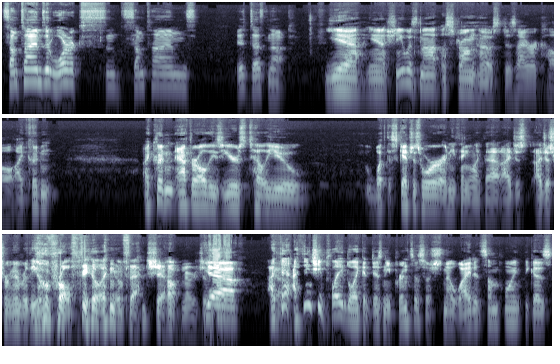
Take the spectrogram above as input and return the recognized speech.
sometimes it works and sometimes it does not. Yeah, yeah, she was not a strong host, as I recall. I couldn't, I couldn't, after all these years, tell you what the sketches were or anything like that. I just, I just remember the overall feeling of that show, and it was just like- yeah. I think, I think she played like a Disney princess or Snow White at some point because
